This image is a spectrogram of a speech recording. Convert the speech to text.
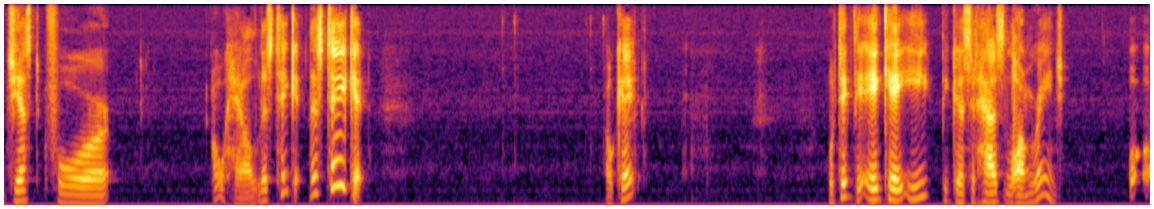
just for oh hell, let's take it. Let's take it. Okay? We'll take the AKE because it has long range. Oh, oh,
